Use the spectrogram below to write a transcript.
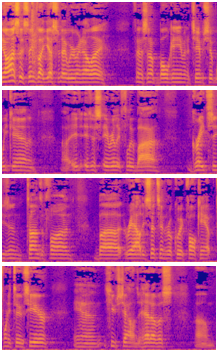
You know, honestly, it seems like yesterday we were in LA, finishing up a bowl game and a championship weekend, and uh, it, it just it really flew by. Great season, tons of fun, but reality sets in real quick. Fall camp 22 is here, and huge challenge ahead of us. Um,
